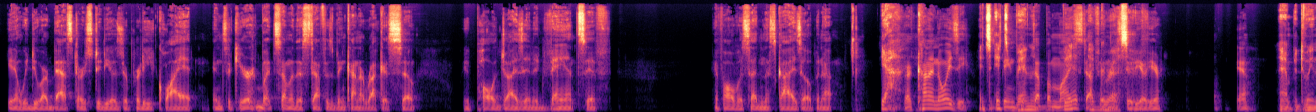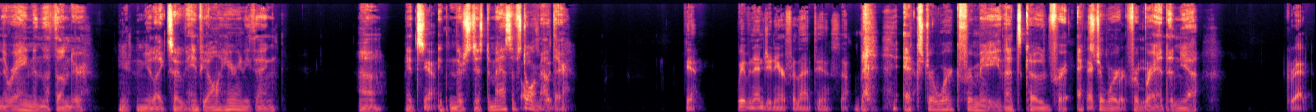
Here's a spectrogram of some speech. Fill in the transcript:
you know, we do our best. Our studios are pretty quiet and secure, but some of this stuff has been kind of ruckus. So we apologize in advance if if all of a sudden the skies open up. Yeah, They're kind of noisy. it's it's being been picked up on my stuff in the studio here. Yeah. And between the rain and the thunder, you're, you're like, so if y'all hear anything, uh, it's Yeah. it- there's just a massive storm All's out good. there. We have an engineer for that too. So extra work for me. That's code for extra, Extra work, work for for. Brandon. Yeah. correct.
